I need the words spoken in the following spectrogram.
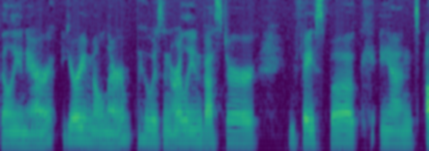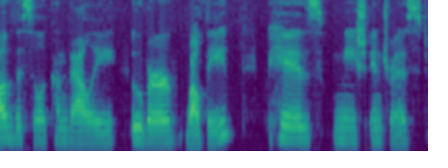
billionaire, Yuri Milner, who was an early investor in Facebook and of the Silicon Valley uber wealthy. His niche interest,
